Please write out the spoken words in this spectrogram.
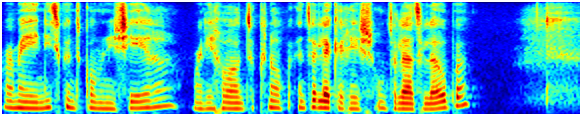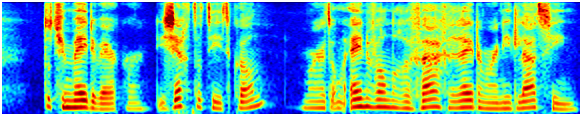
waarmee je niet kunt communiceren, maar die gewoon te knap en te lekker is om te laten lopen, tot je medewerker die zegt dat hij het kan, maar het om een of andere vage reden maar niet laat zien.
